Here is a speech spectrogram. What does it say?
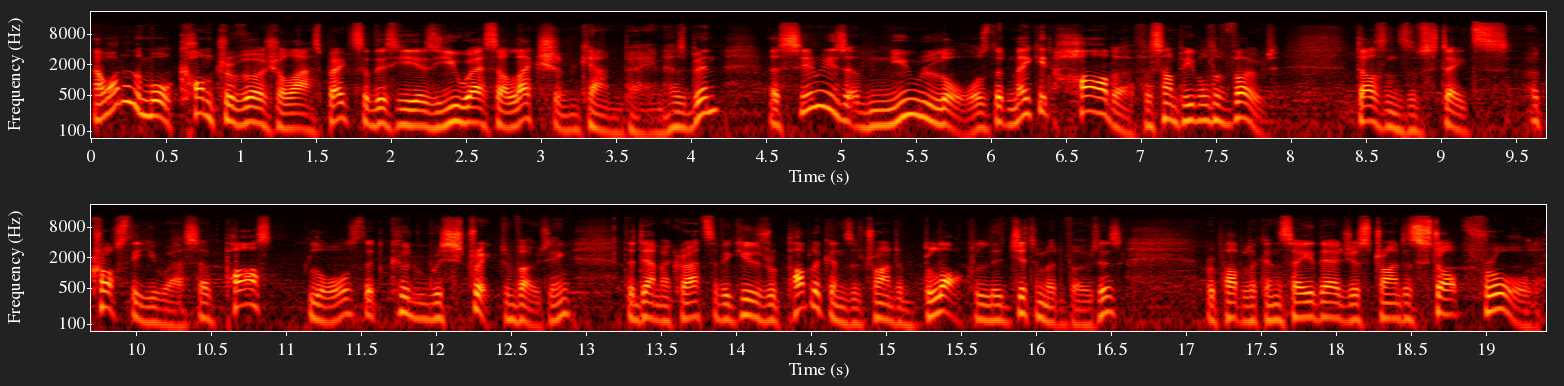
Now, one of the more controversial aspects of this year's US election campaign has been a series of new laws that make it harder for some people to vote. Dozens of states across the US have passed laws that could restrict voting. The Democrats have accused Republicans of trying to block legitimate voters. Republicans say they're just trying to stop fraud.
